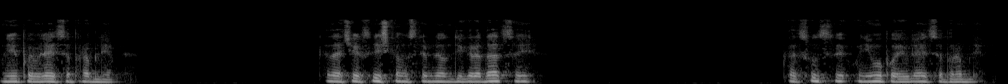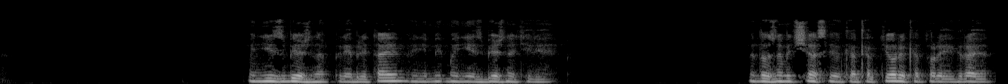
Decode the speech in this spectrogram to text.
у него появляются проблемы. Когда человек слишком устремлен к деградации, к отсутствию, у него появляются проблемы. Мы неизбежно приобретаем, мы неизбежно теряем. Мы должны быть счастливы, как актеры, которые играют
